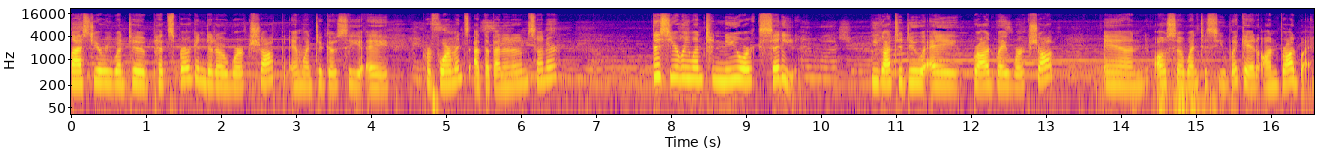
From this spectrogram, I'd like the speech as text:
Last year we went to Pittsburgh and did a workshop and went to go see a performance at the Benedum Center. This year we went to New York City. We got to do a Broadway workshop and also went to see Wicked on Broadway.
